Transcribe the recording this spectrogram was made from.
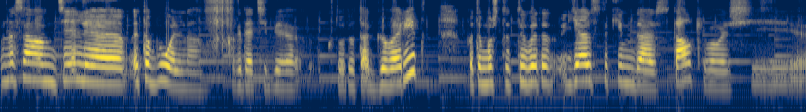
На самом деле это больно, когда тебе кто-то так говорит, потому что ты в это... Я с таким, да, сталкивалась, и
